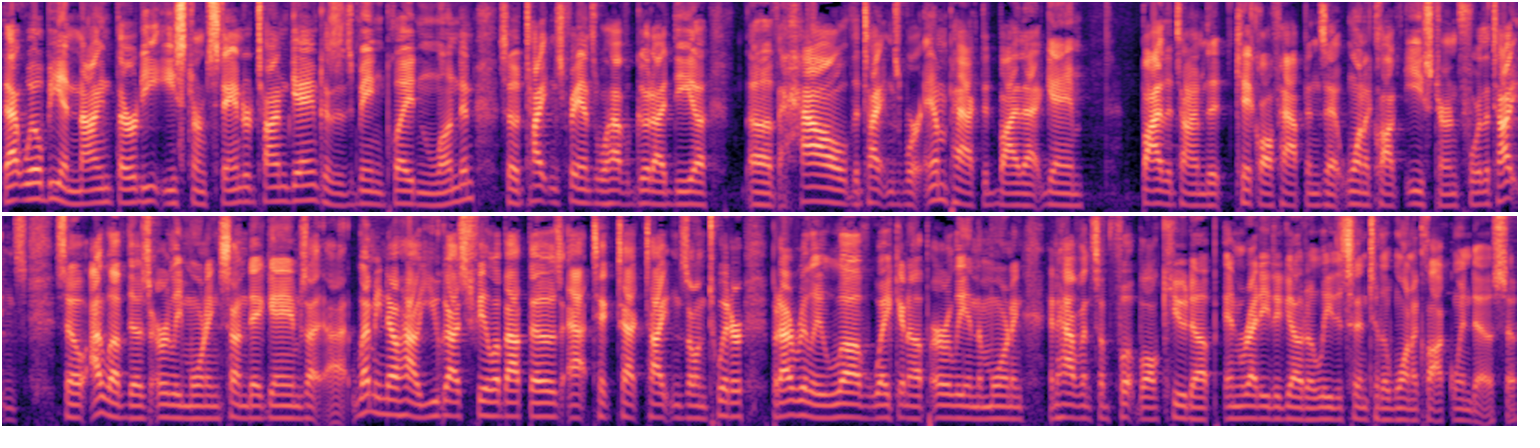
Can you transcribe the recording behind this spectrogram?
That will be a 9:30 Eastern Standard Time game because it's being played in London. So Titans fans will have a good idea of how the Titans were impacted by that game by the time that kickoff happens at 1 o'clock Eastern for the Titans. So I love those early morning Sunday games. I, I, let me know how you guys feel about those at Tic Tac Titans on Twitter. But I really love waking up early in the morning and having some football queued up and ready to go to lead us into the 1 o'clock window. So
